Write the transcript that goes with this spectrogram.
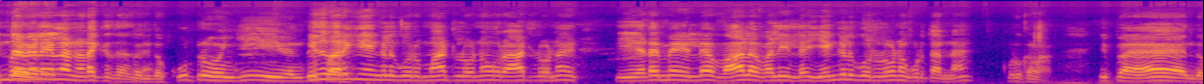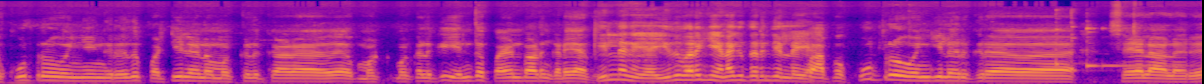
இந்த வேலையெல்லாம் நடக்குது அது இந்த கூட்டுறவு வங்கி வந்து இது வரைக்கும் எங்களுக்கு ஒரு மாட்டு லோனோ ஒரு ஆட்டு லோனோ இடமே இல்லை வாழ வழி இல்லை. எங்களுக்கு ஒரு லோனை கொடுத்தானே கொடுக்கலாம். இப்போ இந்த கூட்டுறவு வங்கிங்கிறது பட்டியலின மக்களுக்கான மக் மக்களுக்கு எந்த பயன்பாடும் கிடையாது. இல்லைங்கய்யா இது வரைக்கும் எனக்கு தெரிஞ்சு இல்லையா? அப்போ கூட்டுறவு வங்கியில் இருக்கிற செயலாளர்.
